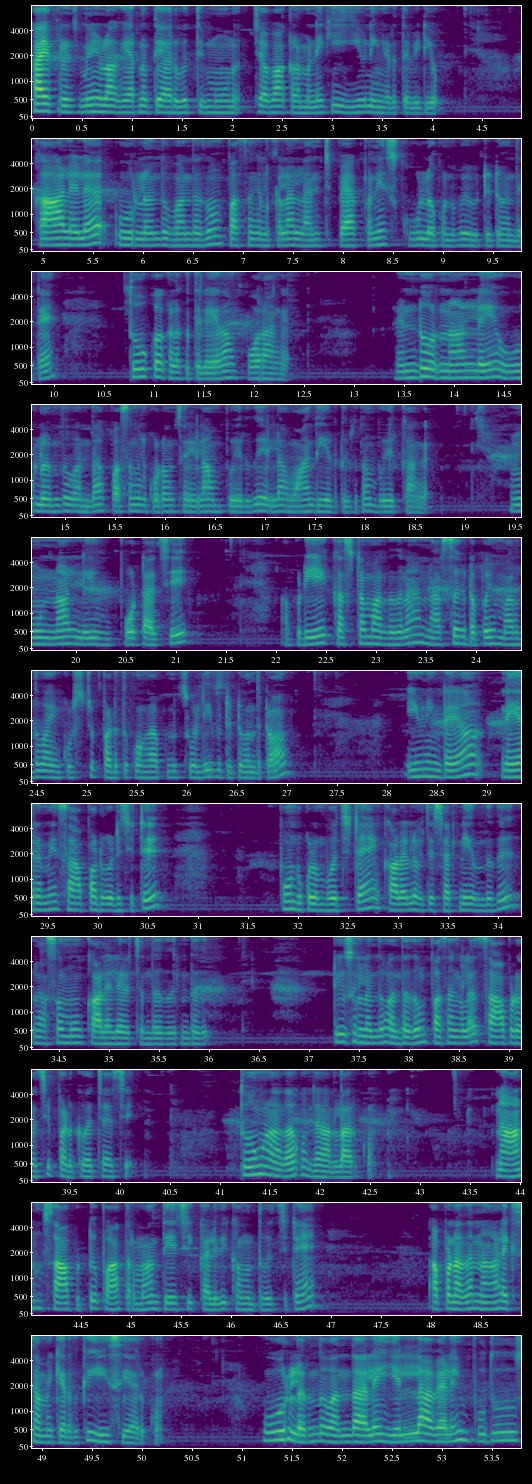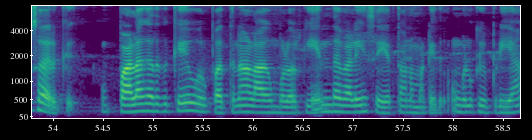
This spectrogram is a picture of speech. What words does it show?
Hi friends mini vlog இரநூத்தி அறுபத்தி மூணு. செவ்வாய்க்கிழமை அன்னைக்கு ஈவினிங் எடுத்த வீடியோ காலையில் ஊர்லேருந்து வந்ததும் பசங்களுக்கெல்லாம் லஞ்ச் பேக் பண்ணி ஸ்கூலில் கொண்டு போய் விட்டுட்டு வந்துட்டேன். தூக்க கலக்கத்திலே தான் போகிறாங்க ரெண்டு ஒரு நாள்லேயே ஊர்லேருந்து வந்தால் பசங்களுக்கு உடம்பு சரியில்லாமல் போயிடுது எல்லாம் வாந்தி எடுத்துக்கிட்டு தான் போயிருக்காங்க. மூணு நாள் லீவு போட்டாச்சு. அப்படியே கஷ்டமாக இருந்ததுன்னா நர்ஸுக்கிட்ட போய் மருந்து வாங்கி குடிச்சிட்டு படுத்துக்கோங்க அப்படின்னு சொல்லி விட்டுட்டு வந்துட்டோம். ஈவினிங் டைம் நேரமே சாப்பாடு வடிச்சிட்டு பூண்டு குழம்பு வச்சுட்டேன். காலையில் வச்ச சட்னி இருந்தது ரசமும் காலையில் வச்சுருந்தது இருந்தது. டியூஷன்லேருந்து வந்ததும் பசங்களை சாப்பிட வச்சு படுக்க வச்சாச்சு. தூங்கினா தான் கொஞ்சம் நல்லாயிருக்கும் நானும் சாப்பிட்டு பாத்திரமெல்லாம் தேய்ச்சி கழுவி கமுத்து வச்சுட்டேன். அப்போனா தான் நாளைக்கு சமைக்கிறதுக்கு ஈஸியாக இருக்கும். ஊர்லேருந்து வந்தாலே எல்லா வேலையும் புதுசாக இருக்குது பழகிறதுக்கே ஒரு பத்து நாள் ஆகும் போல இருக்குது எந்த வேலையும் செய்ய தோண மாட்டேது உங்களுக்கு இப்படியா?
